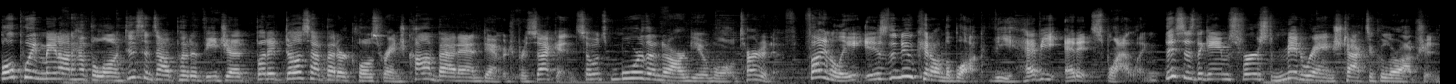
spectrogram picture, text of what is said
Ballpoint may not have the long distance output of V-Jet, but it does have better close range combat and damage per second, so it's more than an arguable alternative. Finally, is the new kid on the block, the Heavy Edit Splatling. This is the game's first mid-range tacticooler option.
